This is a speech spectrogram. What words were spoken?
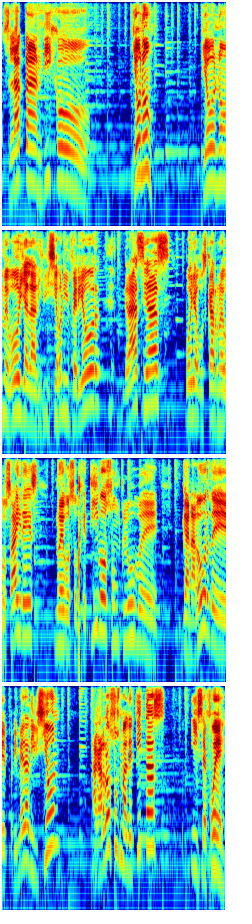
Slatan dijo, yo no, yo no me voy a la división inferior. Gracias. Voy a buscar nuevos aires, nuevos objetivos, un club eh, ganador de primera división. Agarró sus maletitas y se fue.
